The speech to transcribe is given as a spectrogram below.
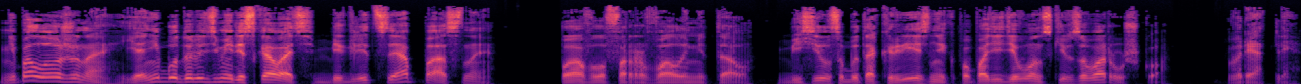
Не положено. Я не буду людьми рисковать. Беглецы опасны. Павлов рвал и металл. Бесился бы так резник, попади Дивонский в заварушку. Вряд ли.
